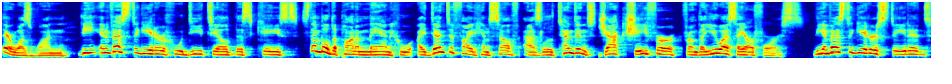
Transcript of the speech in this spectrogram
there was one. The investigator who detailed this case stumbled upon a man who identified himself as Lieutenant Jack Schaefer from the US Air Force. The investigator stated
